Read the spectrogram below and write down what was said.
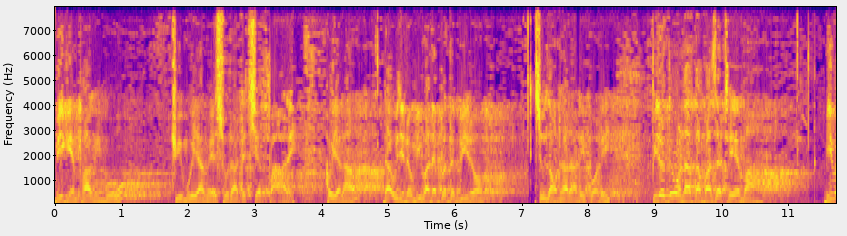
မိခင်ဖခင်ကိုကျွေးမွေးရမယ်ဆိုတာတစ်ချက်ပါတယ်ဟုတ်ရလားဒါဥစဉ်တို့မိဘနဲ့ပတ်သက်ပြီးတော့စုဆောင်းထားတာလေးပေါ့လေပြီးတော့သုဝနာသမ္မဇတ်ထဲမှာ မိဘ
